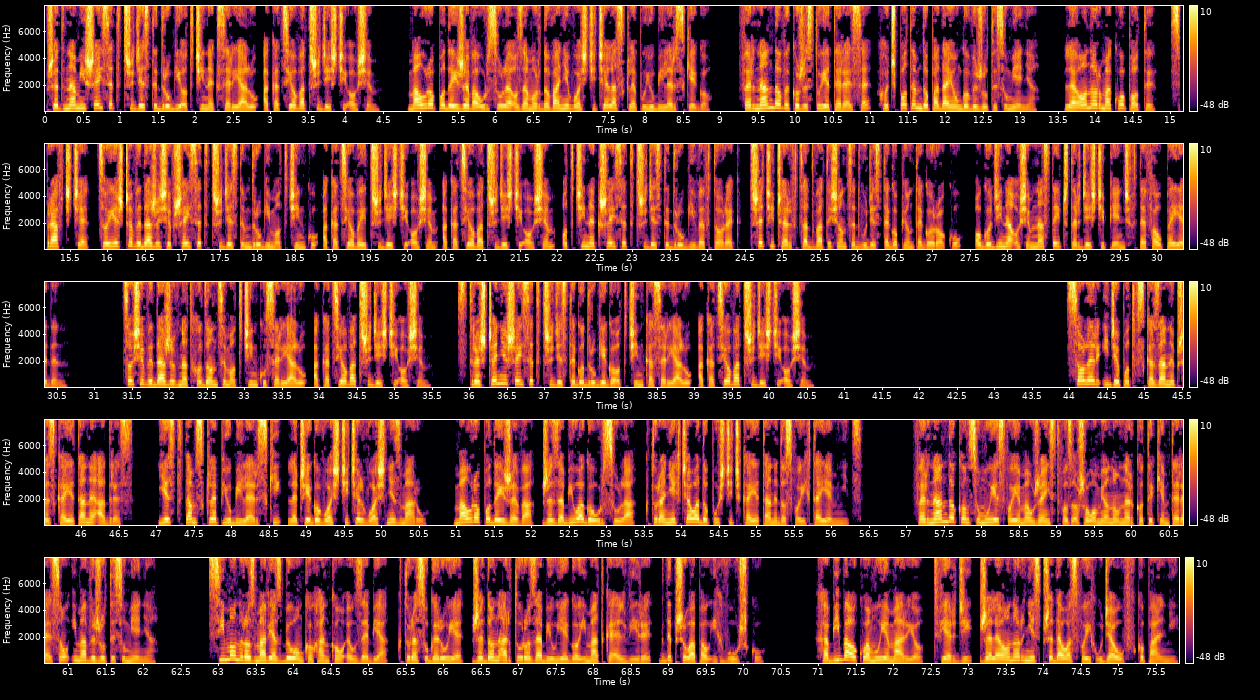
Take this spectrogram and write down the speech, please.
Przed nami 632 odcinek serialu Akacjowa 38. Mauro podejrzewa Ursulę o zamordowanie właściciela sklepu jubilerskiego. Fernando wykorzystuje Teresę, choć potem dopadają go wyrzuty sumienia. Leonor ma kłopoty. Sprawdźcie, co jeszcze wydarzy się w 632 odcinku Akacjowej 38, Akacjowa 38, odcinek 632 we wtorek, 3 czerwca 2025 roku, o godzina 18.45 w TVP1. Co się wydarzy w nadchodzącym odcinku serialu Akacjowa 38? Streszczenie 632 odcinka serialu Akacjowa 38. Soler idzie pod wskazany przez Kajetanę adres. Jest tam sklep jubilerski, lecz jego właściciel właśnie zmarł. Mauro podejrzewa, że zabiła go Ursula, która nie chciała dopuścić Kajetany do swoich tajemnic. Fernando konsumuje swoje małżeństwo z oszołomioną narkotykiem Teresą i ma wyrzuty sumienia. Simon rozmawia z byłą kochanką Eusebia, która sugeruje, że Don Arturo zabił jego i matkę Elwiry, gdy przyłapał ich w łóżku. Habiba okłamuje Mario, twierdzi, że Leonor nie sprzedała swoich udziałów w kopalni.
